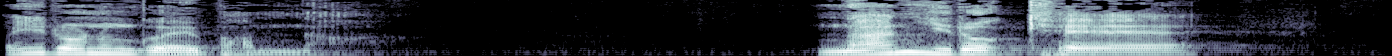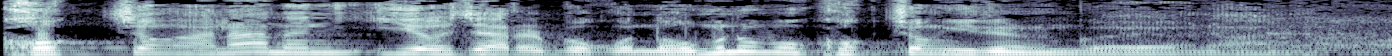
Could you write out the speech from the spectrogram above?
이러는 거예요, 밤나. 난 이렇게 걱정 안 하는 이 여자를 보고 너무너무 걱정이 되는 거예요, 난.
